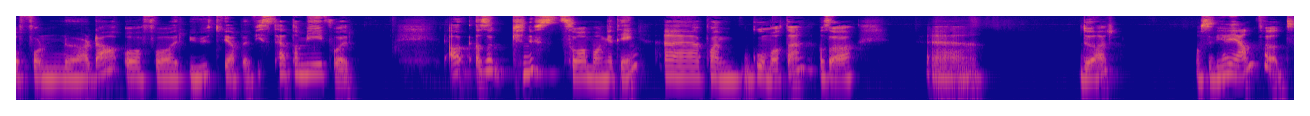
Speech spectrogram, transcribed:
og får nerder og får utvida bevisstheten min. Får altså, knust så mange ting eh, på en god måte. Altså eh, Dør. Og så blir jeg gjenfødt.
